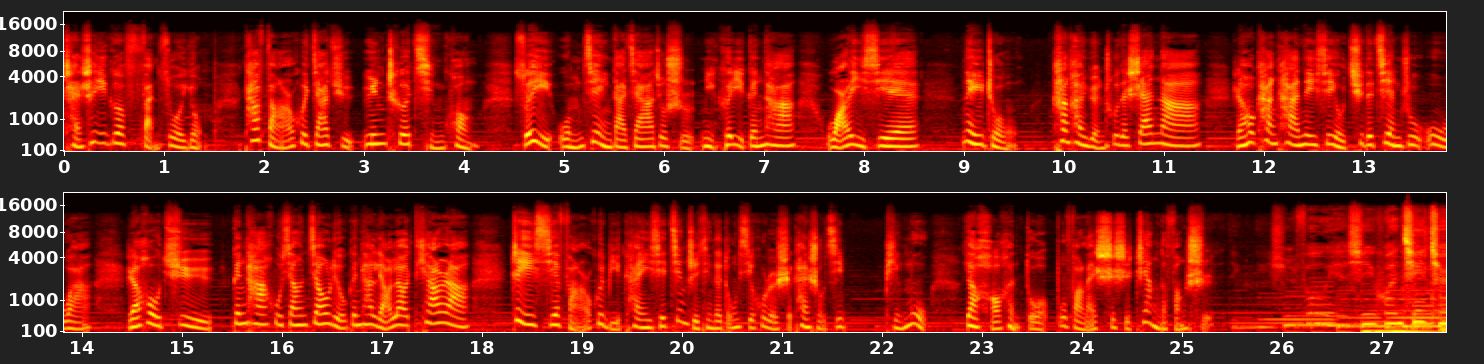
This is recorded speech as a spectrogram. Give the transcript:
产生一个反作用。它反而会加剧晕车情况，所以我们建议大家，就是你可以跟他玩一些那一种，看看远处的山呐，然后看看那些有趣的建筑物啊，然后去跟他互相交流，跟他聊聊天儿啊，这一些反而会比看一些静止性的东西或者是看手机屏幕要好很多。不妨来试试这样的方式。你是否也喜欢气球？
